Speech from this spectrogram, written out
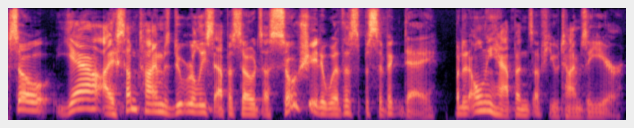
So, yeah, I sometimes do release episodes associated with a specific day, but it only happens a few times a year.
